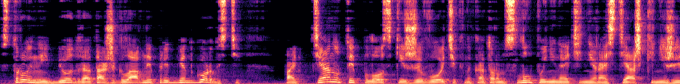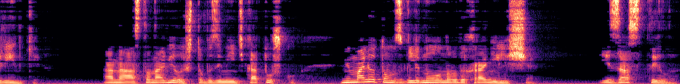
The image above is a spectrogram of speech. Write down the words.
стройные бедра, а также главный предмет гордости – подтянутый плоский животик, на котором с лупой не найти ни растяжки, ни жиринки. Она остановилась, чтобы заменить катушку. Мимолетом взглянула на водохранилище. И застыла.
